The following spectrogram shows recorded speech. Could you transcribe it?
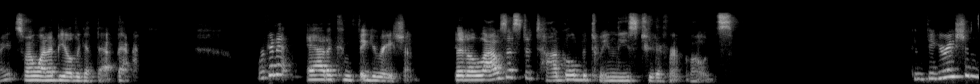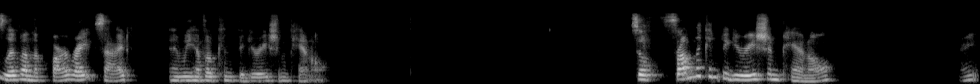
right? So I want to be able to get that back. We're going to add a configuration that allows us to toggle between these two different modes. Configurations live on the far right side, and we have a configuration panel. So from the configuration panel, right,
